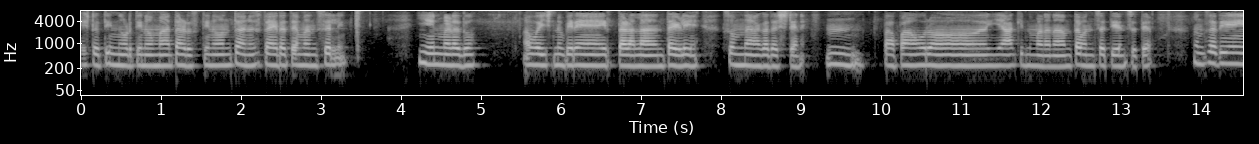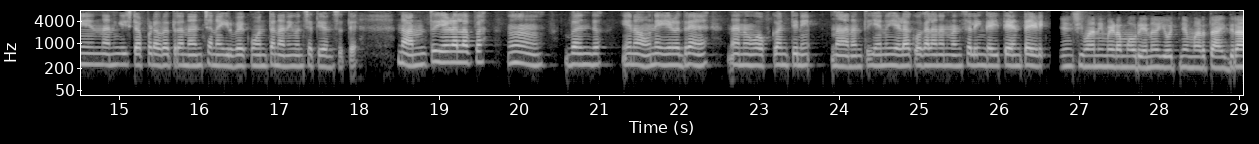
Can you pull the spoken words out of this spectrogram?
ಎಷ್ಟೊತ್ತಿಗೆ ನೋಡ್ತೀನೋ, ಮಾತಾಡಿಸ್ತೀನೋ ಅಂತ ಅನಿಸ್ತಾ ಇರತ್ತೆ ಮನಸ್ಸಲ್ಲಿ ಏನು ಮಾಡೋದು? ಆ ವೈಷ್ಣು ಬೇರೆ ಇರ್ತಾಳಲ್ಲ ಅಂತ ಹೇಳಿ ಸುಮ್ಮನೆ ಆಗೋದಷ್ಟೇ ಹ್ಞೂ ಪಾಪ ಅವರು ಯಾಕೆ ಇದು ಮಾಡೋಣ ಅಂತ ಒಂದು ಸತಿ ಅನಿಸುತ್ತೆ. ಒಂದು ಸತಿ ನನಗೆ ಇಷ್ಟಪಡೋರ ಹತ್ರ ನಾನು ಚೆನ್ನಾಗಿರಬೇಕು ಅಂತ ನನಗೆ ಒಂದು ಸತಿ ಅನಿಸುತ್ತೆ. ನಾನಂತೂ ಹೇಳಲ್ಲಪ್ಪ. ಹ್ಞೂ ಬಂದು ಏನೋ ಅವನೇ ಹೇಳಿದ್ರೆ ನಾನು ಒಪ್ಕೊತೀನಿ. ನಾನಂತೂ ಏನು ಹೇಳಕ್ಕೆ ಹೋಗಲ್ಲ ನನ್ನ ಮನಸ್ಸಲ್ಲಿ ಹಿಂಗೈತೆ ಅಂತ ಹೇಳಿ. ಏನು ಶಿವಾನಿ ಮೇಡಮ್ ಅವ್ರು ಏನೋ ಯೋಚನೆ ಮಾಡ್ತಾ ಇದ್ದೀರಾ?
